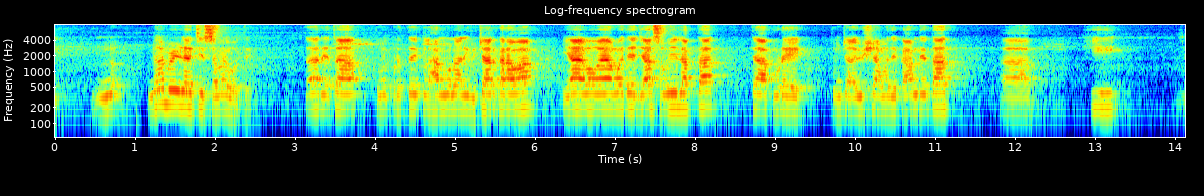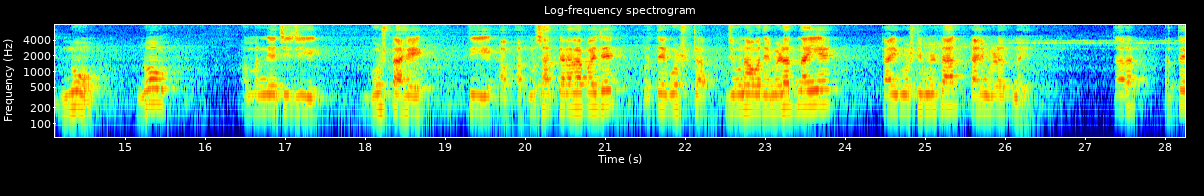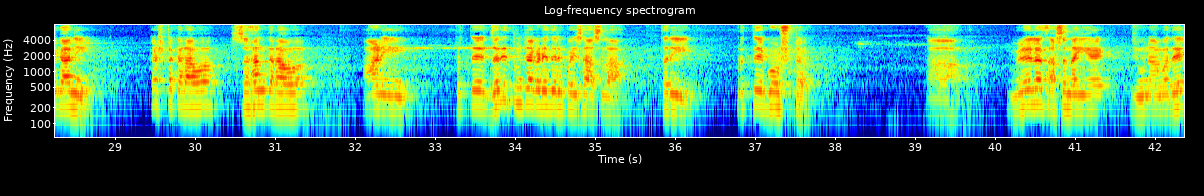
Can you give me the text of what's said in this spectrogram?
न न मिळण्याची सवय होते. तर याचा तुम्ही प्रत्येक लहान मुलांनी विचार करावा. या वयामध्ये ज्या सवयी लागतात त्या पुढे तुमच्या आयुष्यामध्ये काम देतात. ही नो नो म्हणण्याची जी गोष्ट आहे ती आप आत्मसात करायला पाहिजे. प्रत्येक गोष्ट जीवनामध्ये मिळत नाही आहे काही गोष्टी मिळतात काही मिळत नाहीत. तर प्रत्येकाने कष्ट करावं सहन करावं आणि प्रत्येक जरी तुमच्याकडे जरी पैसा असला तरी प्रत्येक गोष्ट मिळेलच असं नाही आहे जीवनामध्ये.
